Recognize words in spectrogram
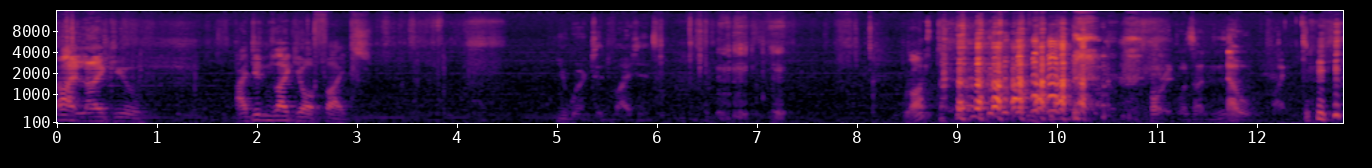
I like you. I didn't like your fights. You weren't invited. Right. Or it was a no fight.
